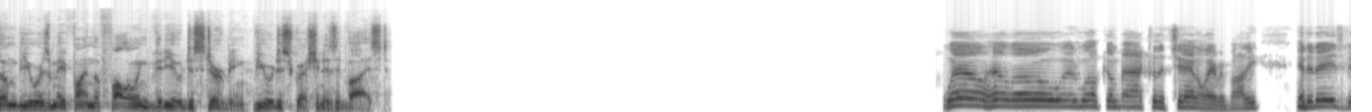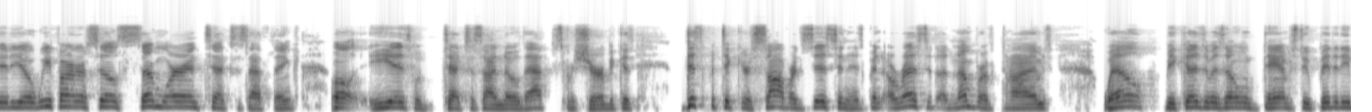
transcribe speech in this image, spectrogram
Some viewers may find the following video disturbing. Viewer discretion is advised. Well, hello and welcome back to the channel, everybody. In today's video, we find ourselves somewhere in Texas, I think. Well, he is from Texas, I know that's for sure, because this particular sovereign citizen has been arrested a number of times, well, because of his own damn stupidity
